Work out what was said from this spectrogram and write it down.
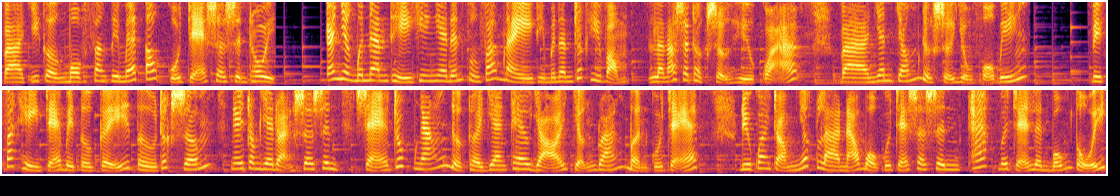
và chỉ cần 1 cm tóc của trẻ sơ sinh thôi. Cá nhân Minh Anh thì khi nghe đến phương pháp này thì Minh Anh rất hy vọng là nó sẽ thật sự hiệu quả và nhanh chóng được sử dụng phổ biến. Việc phát hiện trẻ bị tự kỷ từ rất sớm, ngay trong giai đoạn sơ sinh sẽ rút ngắn được thời gian theo dõi chẩn đoán bệnh của trẻ. Điều quan trọng nhất là não bộ của trẻ sơ sinh khác với trẻ lên 4 tuổi.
